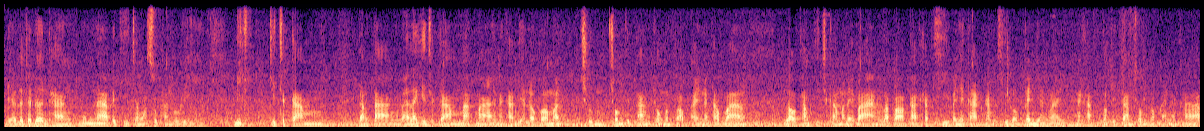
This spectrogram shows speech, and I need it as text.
เดี๋ยวเราจะเดินทางมุ่งหน้าไปที่จังหวัดสุพรรณบุรี มีกิจกรรมต่างๆ หลาย ๆ กิจกรรมมากมายนะครับ เดี๋ยวเราก็มาชมชมติดตามชมกันต่อไปนะครับว่า เราทำกิจกรรมอะไรบ้าง แล้วก็การขับขี่บรรยากาศการขี่รถเป็นอย่างไรนะครับเราติดตามชมต่อไปนะครับ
